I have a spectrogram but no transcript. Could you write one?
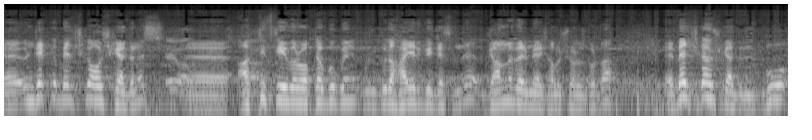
Ee, öncelikle Belçika'ya hoş geldiniz. Eyvallah. Ee, Aktif TV Rock'ta bugün burada hayır gecesinde canlı vermeye çalışıyoruz burada. Ee, Belçika'ya hoş geldiniz. Bu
